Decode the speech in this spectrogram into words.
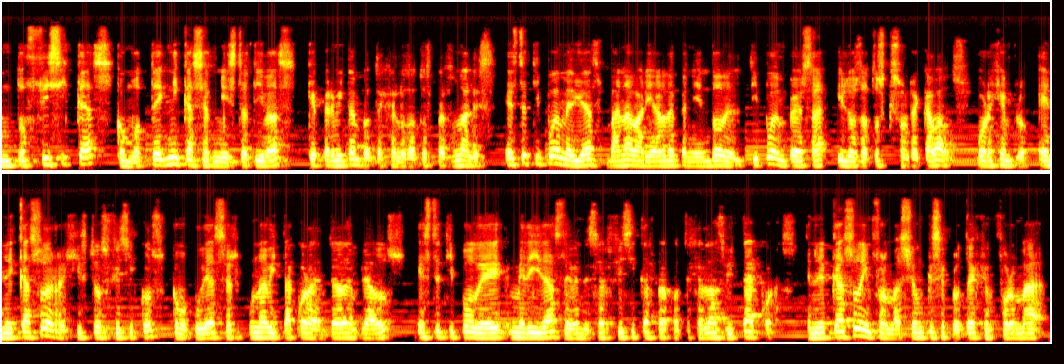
tanto físicas como técnicas y administrativas, que permitan proteger los datos personales. Este tipo de medidas van a variar dependiendo del tipo de empresa y los datos que son recabados. Por ejemplo, en el caso de registros físicos, como pudiera ser una bitácora de entrada de empleados, este tipo de medidas deben de ser físicas para proteger las bitácoras. En el caso de información que se protege en forma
